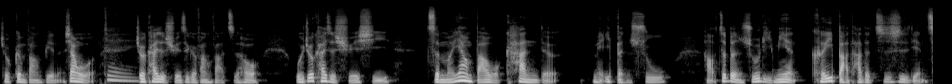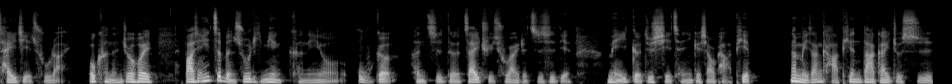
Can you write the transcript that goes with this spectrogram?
就更方便了。像我对就开始学这个方法之后，我就开始学习怎么样把我看的每一本书，好，这本书里面可以把它的知识点拆解出来。我可能就会发现，诶，这本书里面可能有五个很值得摘取出来的知识点，每一个就写成一个小卡片。那每张卡片大概就是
